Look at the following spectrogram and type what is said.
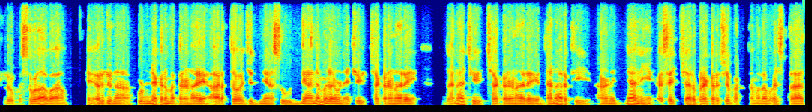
श्लोक सोळावा हे अर्जुना पुण्यकर्म करणारे आर्त जिज्ञासू ज्ञान मिळवण्याची इच्छा करणारे धनाची इच्छा करणारे धनार्थी आणि ज्ञानी असे चार प्रकारचे भक्त मला भजतात.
